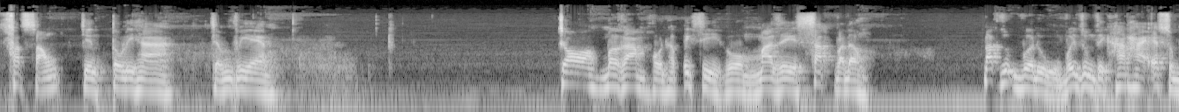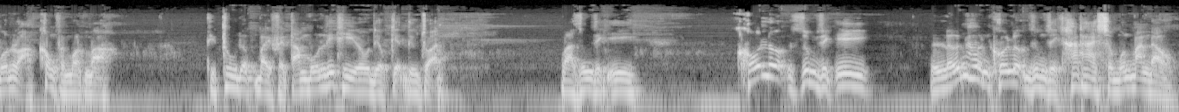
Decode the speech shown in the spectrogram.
phát sóng trên toliha.vn cho mgam hỗn hợp xì gồm magie, sắt và đồng. Tác dụng vừa đủ với dung dịch H2SO4 loãng 0,1m thì thu được 7,84 lít hydro điều kiện tiêu chuẩn. Và dung dịch Y. Khối lượng dung dịch Y lớn hơn khối lượng dung dịch H2SO4 ban đầu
